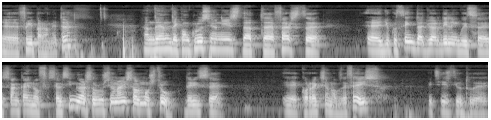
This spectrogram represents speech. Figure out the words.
uh, free parameter. And then the conclusion is that uh, first, uh, uh you could think that you are dealing with uh, some kind of self-similar solution, and it's almost true. There is a, a, correction of the phase, which is due to the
